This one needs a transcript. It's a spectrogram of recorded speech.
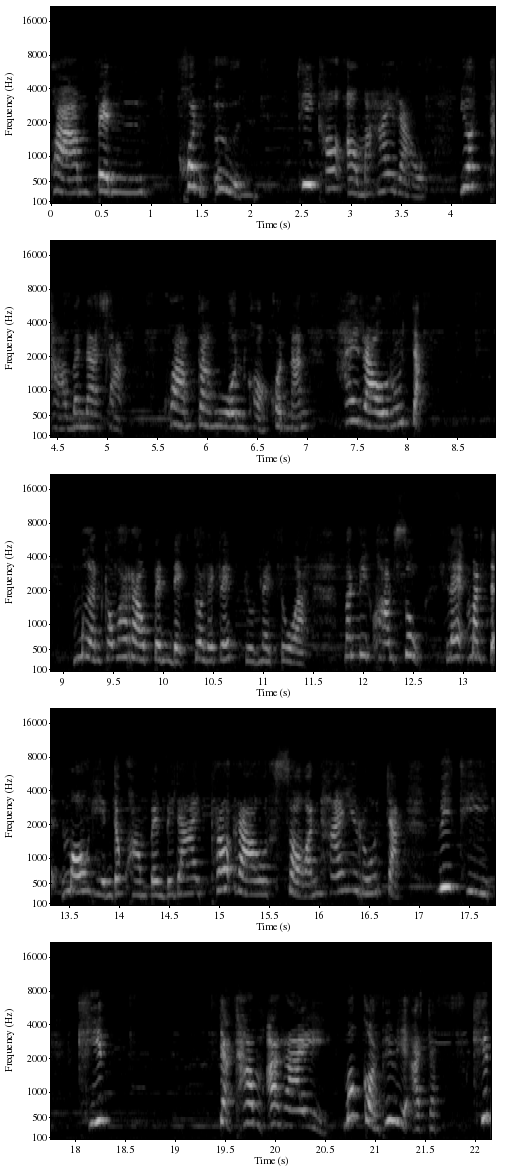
ความเป็นคนอื่น ที่เขาเอามาให้เรา ยศถาบรรดาศักดิ์ความกังวลของคนนั้น ให้เรารู้จัก เหมือนกับว่าเราเป็นเด็กตัวเล็กๆ อยู่ในตัว มันมีความสุขและมันจะมองเห็นแต่ความเป็นไปได้ เพราะเราสอนให้รู้จักวิธีคิด จะทำอะไร เมื่อก่อนพี่วีอาจจะคิด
